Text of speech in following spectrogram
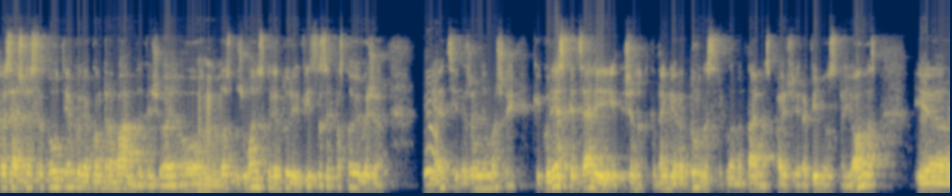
tos aš nesakau tie, kurie kontrabandą vežioja, o mhm. tos žmonės, kurie turi visas ir pastovi vežioja. Jie atsiveža nemažai. Kai kurie specialiai, žinot, kadangi yra durnas reglamentavimas, pavyzdžiui, yra Vilnius rajonas ir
